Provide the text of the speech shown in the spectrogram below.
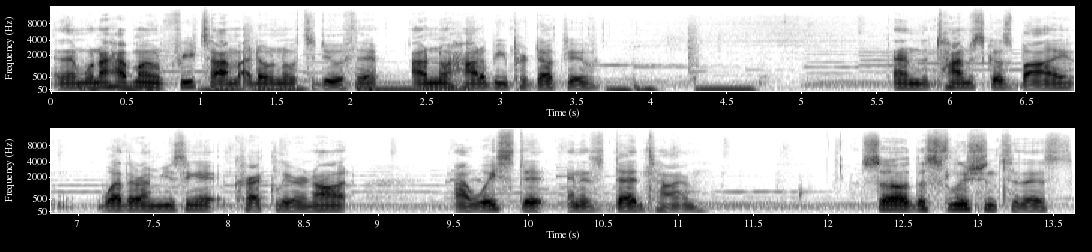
And then when I have my own free time, I don't know what to do with it. I don't know how to be productive. And the time just goes by, whether I'm using it correctly or not. I waste it and it's dead time. So the solution to this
